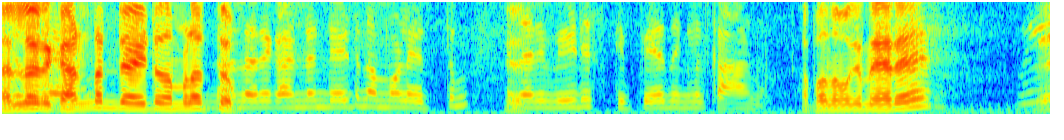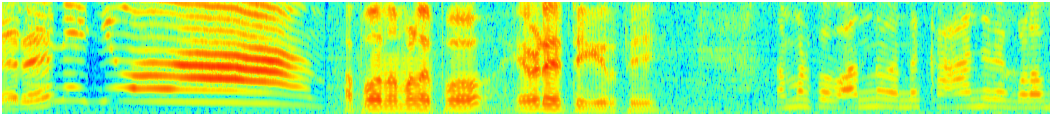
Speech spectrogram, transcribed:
നല്ലൊരു കണ്ടന്റ് ആയിട്ട് നമ്മൾ എത്തും നല്ലൊരു കണ്ടന്റ് ആയിട്ട് നമ്മൾ എത്തും എന്തായാലും വീഡിയോ സ്കിപ്പ് ചെയ്ത് നിങ്ങൾ കാണും. അപ്പൊ നമുക്ക് നേരെ? നേരെ? അപ്പോ പോവാം അപ്പോൾ നമ്മളിപ്പോൾ എവിടെ എത്തി കീർത്തി? നമ്മളിപ്പോ വന്ന് വന്ന് കാഞ്ഞിരംകുളം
